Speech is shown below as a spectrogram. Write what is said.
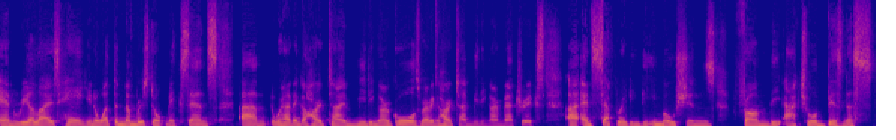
and realize, hey, you know what, the numbers don't make sense. Um, we're having a hard time meeting our goals. We're having a hard time meeting our metrics uh, and separating the emotions from the actual business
